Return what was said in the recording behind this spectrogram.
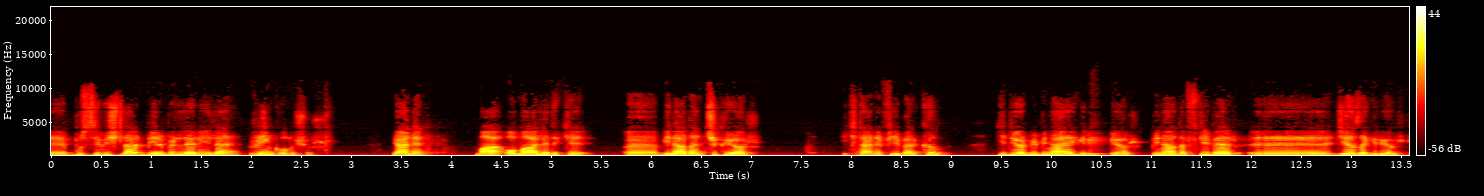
E, bu switchler birbirleriyle ring oluşur. Yani ma- o mahalledeki e, binadan çıkıyor iki tane fiber kıl. Gidiyor bir binaya giriyor. Binada fiber e, cihaza giriyor.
